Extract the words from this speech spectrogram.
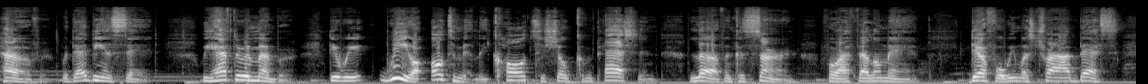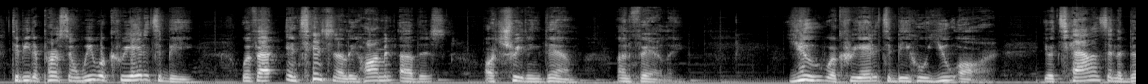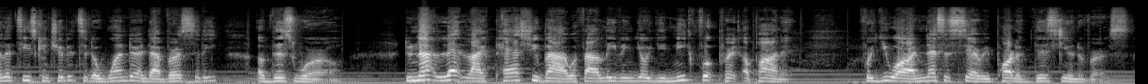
However, with that being said, we have to remember that we, we are ultimately called to show compassion, love, and concern for our fellow man. Therefore, we must try our best to be the person we were created to be without intentionally harming others or treating them unfairly. You were created to be who you are your talents and abilities contribute to the wonder and diversity of this world. Do not let life pass you by without leaving your unique footprint upon it, for you are a necessary part of this universe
